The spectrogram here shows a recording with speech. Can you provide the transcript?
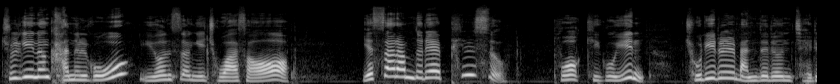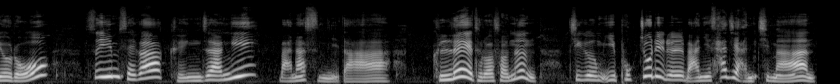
줄기는 가늘고 유연성이 좋아서 옛사람들의 필수 부엌 기구인 조리를 만드는 재료로 쓰임새가 굉장히 많았습니다. 근래에 들어서는 지금 이 복조리를 많이 사지 않지만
